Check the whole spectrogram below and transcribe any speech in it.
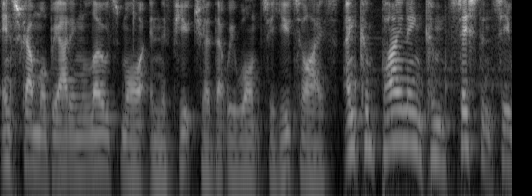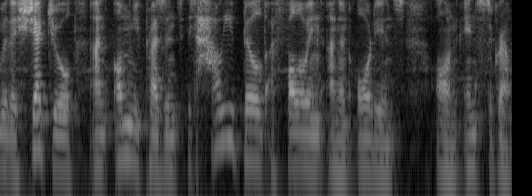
Instagram will be adding loads more in the future that we want to utilize. And combining consistency with a schedule and omnipresence is how you build a following and an audience on Instagram.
